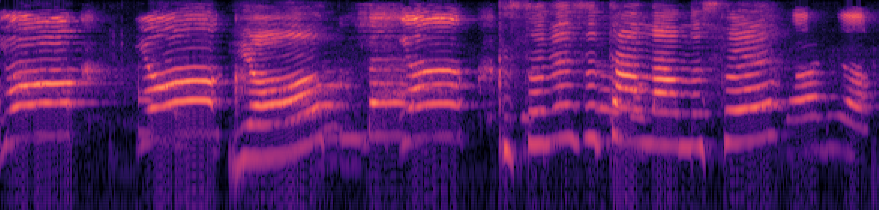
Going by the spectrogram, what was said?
Yok. Yok. Yok. Yok. Kısanın zıt anlamlısı? Uzun.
